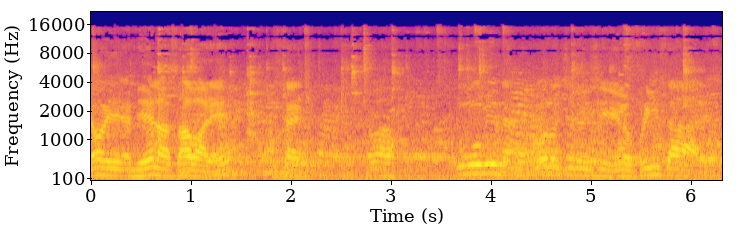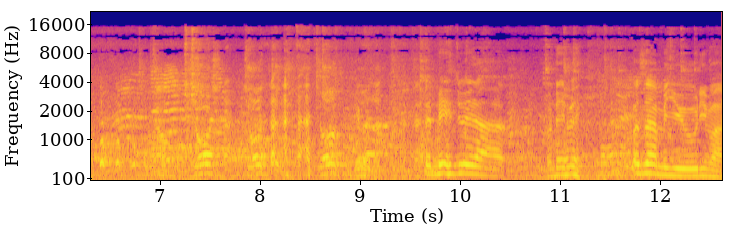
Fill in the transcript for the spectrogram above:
ရောက်ရင်အမြဲလာစားပါတယ်ဟဲ့ဟိုဦးမိုးမင်းနာမည်ပြောလို့ရှိလို့ရှိရင်လို့ free စားရတယ်ဂျော့ဂျော့ဂျော့ဒီမှာတမင်းကျွေးတာဘယ်နေလဲပတ်စံမယူဘူးဒီမှာ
